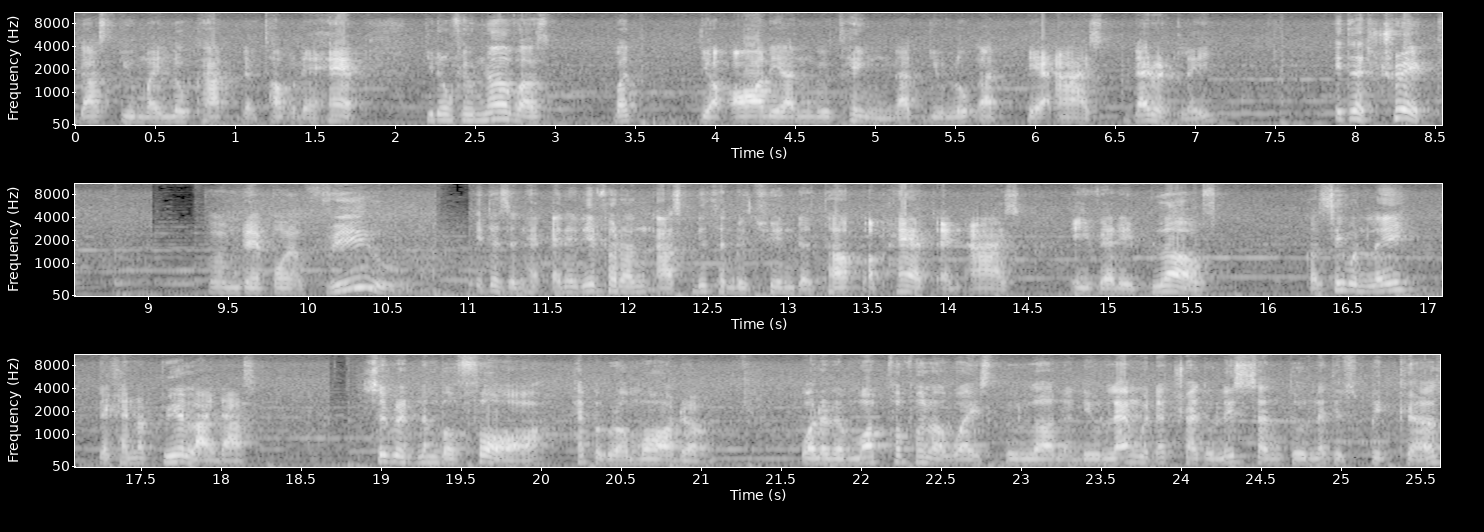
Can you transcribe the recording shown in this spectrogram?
that you may look at the top of their head? You don't feel nervous, but your audience will think that you look at their eyes directly. It's a trick from their point of view. It doesn't have any difference as distance between the top of head and eyes is very close. Consequently, they cannot realize that. Secret number 4. Have a role model. One of the most popular ways to learn a new language is try to listen to native speakers.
